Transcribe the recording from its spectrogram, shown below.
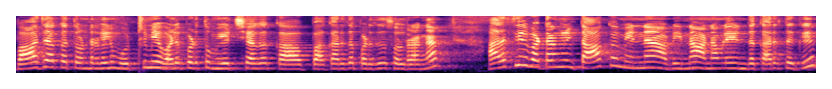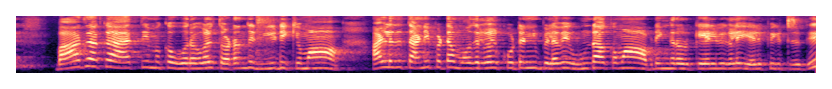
பாஜக தொண்டர்களின் ஒற்றுமையை வலுப்படுத்தும் முயற்சியாக கா ப- கருதப்படுது சொல்கிறாங்க அரசியல் வட்டாரங்களின் தாக்கம் என்ன அப்படின்னா அண்ணாமலை இந்த கருத்துக்கு பாஜக அதிமுக உறவுகள் தொடர்ந்து நீடிக்குமா? அல்லது தனிப்பட்ட மோதல்கள் கூட்டணி பிளவை உண்டாக்குமா? அப்படிங்கிற ஒரு கேள்விகளை எழுப்பிக்கிட்டு இருக்கு.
